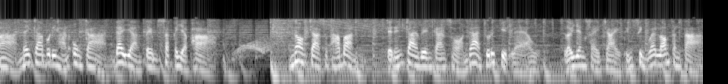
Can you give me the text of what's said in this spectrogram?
มารถในการบริหารองค์การได้อย่างเต็มศักยภาพ นอกจากสถาบันจะเน้นการเรียนการสอนด้านธุรกิจแล้ว แล้วยังใส่ใจถึงสิ่งแวดล้อมต่าง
